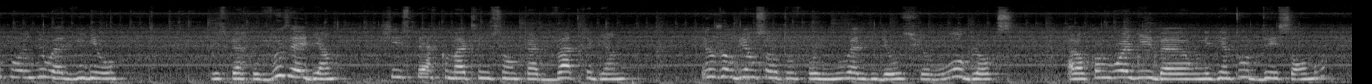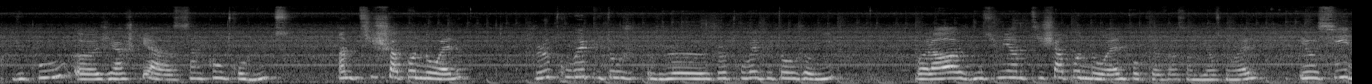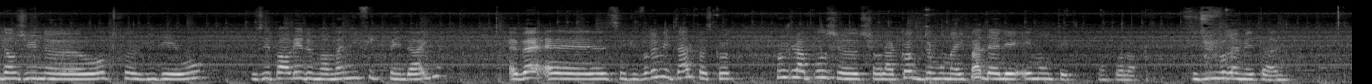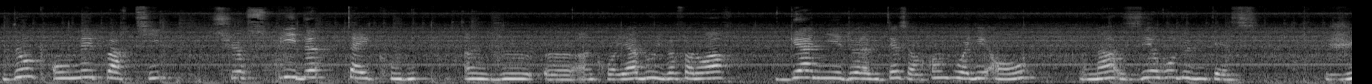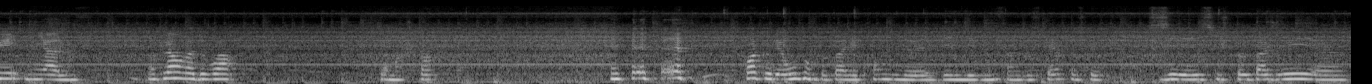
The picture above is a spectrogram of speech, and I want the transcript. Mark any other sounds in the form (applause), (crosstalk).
pour une nouvelle vidéo. J'espère que vous allez bien. J'espère que ma team 104 va très bien. Et aujourd'hui, on se retrouve pour une nouvelle vidéo sur Roblox. Alors, comme vous voyez, ben, on est bientôt décembre. Du coup, euh, j'ai acheté à 50 Robux un petit chapeau de Noël. Je le trouvais plutôt, je le, je le trouvais plutôt joli. Voilà, je me suis mis un petit chapeau de Noël pour que ça fasse ambiance Noël. Et aussi, dans une euh, autre vidéo, je vous ai parlé de ma magnifique médaille. Eh ben, c'est du vrai métal parce que quand je la pose euh, sur la coque de mon iPad, elle est aimantée. Donc voilà, c'est du vrai métal. Donc, on est parti sur Speed Tycoon, un jeu euh, incroyable où il va falloir gagner de la vitesse. Alors, comme vous voyez en haut, on a zéro de vitesse. Génial. Donc là, on va devoir... Ça marche pas. Je crois que les rouges, on peut pas les prendre dès le début. J'espère parce que si je peux pas jouer, euh,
